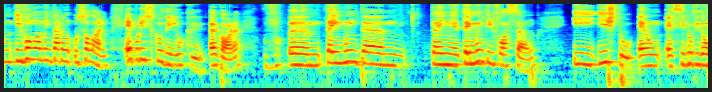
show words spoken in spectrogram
um, e vão aumentar o, o, salário. É por isso que eu digo que agora um, tem, muita, tem, tem muita inflação e isto é, um, é sem dúvida um,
